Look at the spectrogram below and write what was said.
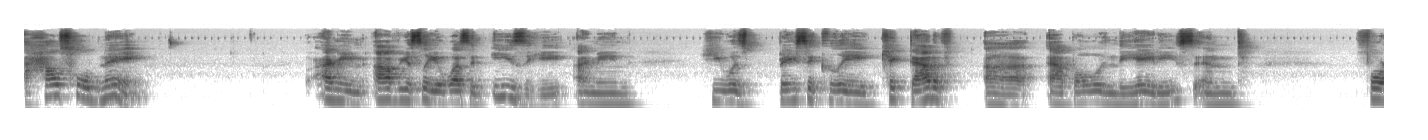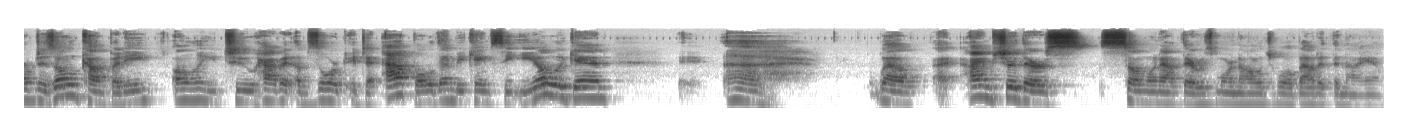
a household name. I mean, obviously it wasn't easy. I mean, he was basically kicked out of uh, Apple in the 80s and formed his own company only to have it absorbed into Apple, then became CEO again. Uh, well, I, I'm sure there's someone out there who's more knowledgeable about it than I am.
